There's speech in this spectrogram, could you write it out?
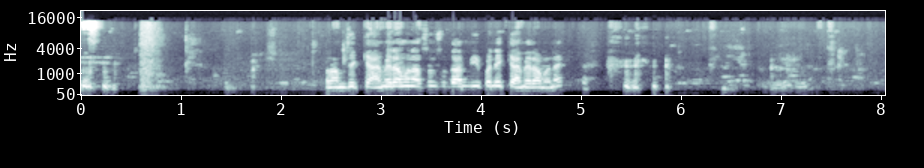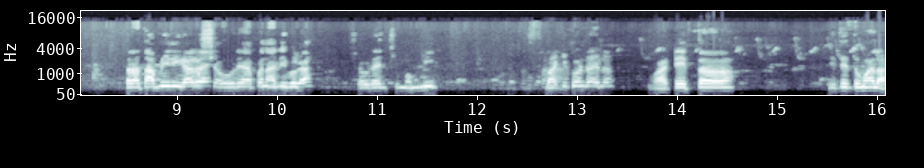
पण आमचे कॅमेरामन असून सुद्धा मी पण एक कॅमेरामन आहे. तर आता आम्ही निघालो शौर्या पण आली बघा. शौर्यांची मम्मी. बाकी कोण राहिलं? वाटेत तिथे तुम्हाला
